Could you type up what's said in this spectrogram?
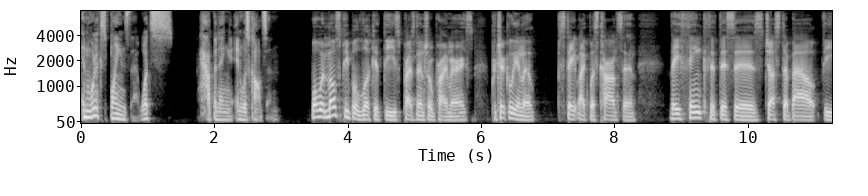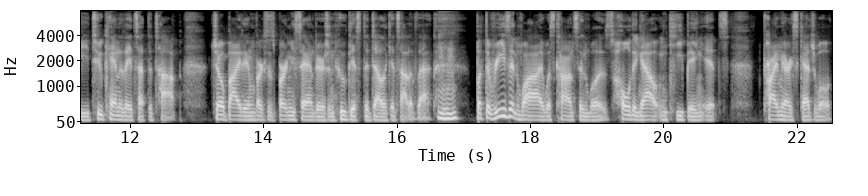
And what explains that? What's happening in Wisconsin? Well, when most people look at these presidential primaries, particularly in a state like Wisconsin, they think that this is just about the two candidates at the top, Joe Biden versus Bernie Sanders, and who gets the delegates out of that. Mm-hmm. But the reason why Wisconsin was holding out and keeping its primary schedule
